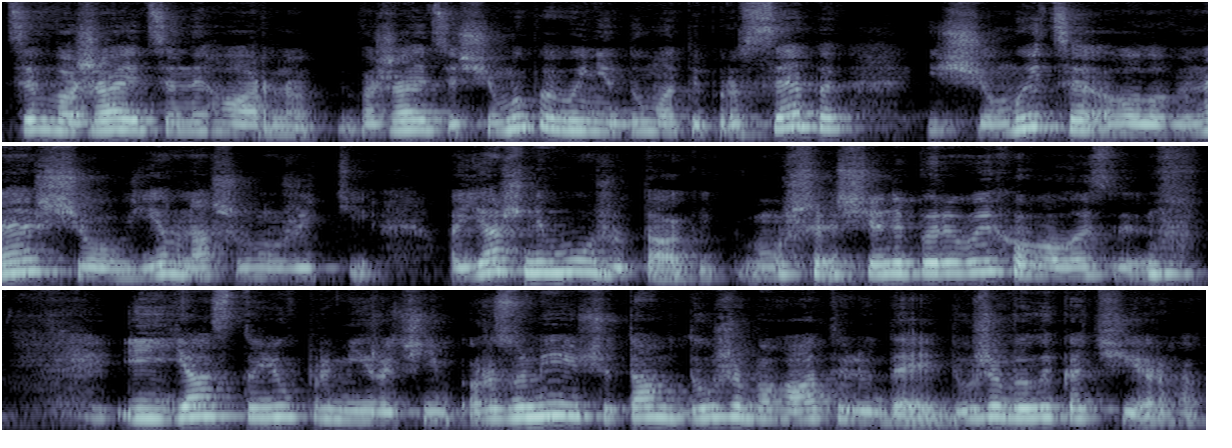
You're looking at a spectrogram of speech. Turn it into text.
це вважається негарно. Вважається, що ми повинні думати про себе і що ми це головне, що є в нашому житті. А я ж не можу так, тому що ще не перевиховалася. І я стою в примірочній, розумію, що там дуже багато людей, дуже велика черга.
